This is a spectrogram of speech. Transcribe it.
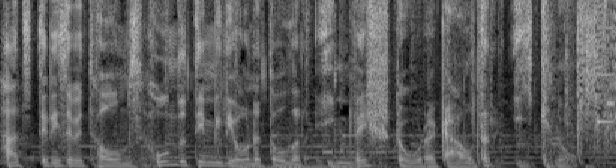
hat Elizabeth Holmes hunderte Millionen Dollar Investorengelder eingenommen.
